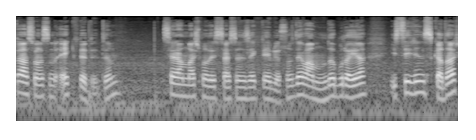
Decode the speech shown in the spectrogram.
Daha sonrasında ekle dedim. Selamlaşmada isterseniz ekleyebiliyorsunuz. Devamında buraya istediğiniz kadar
